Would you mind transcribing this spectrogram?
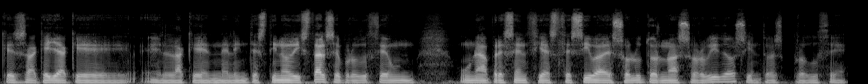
que es aquella que en la que en el intestino distal se produce una presencia excesiva de solutos no absorbidos y entonces produce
